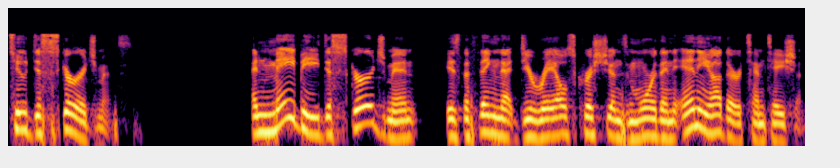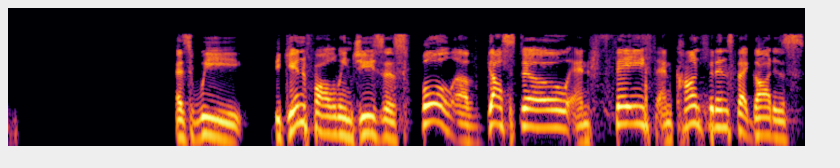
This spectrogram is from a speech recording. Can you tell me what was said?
to discouragement. And maybe discouragement is the thing that derails Christians more than any other temptation. As we begin following Jesus full of gusto and faith and confidence that God is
